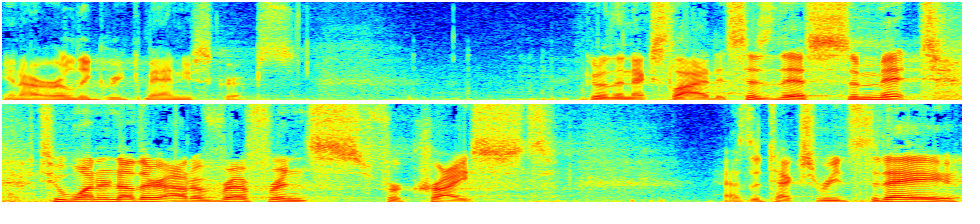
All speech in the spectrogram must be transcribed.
in our early Greek manuscripts. Go to the next slide. It says this Submit to one another out of reverence for Christ. As the text reads today,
